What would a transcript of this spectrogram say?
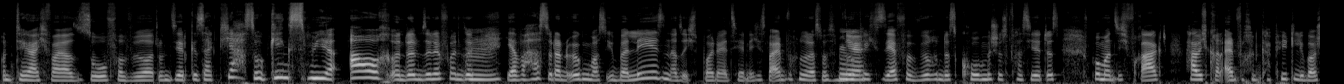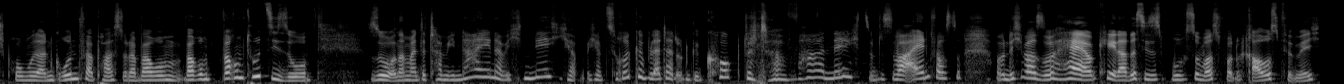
Und Digga, ich war ja so verwirrt. Und sie hat gesagt, ja, so ging's mir auch. Und im Sinne von so, Mhm. ja, hast du dann irgendwas überlesen? Also ich spoilere jetzt hier nicht. Es war einfach nur das, was wirklich sehr verwirrendes, komisches passiert ist, wo man sich fragt, habe ich gerade einfach ein Kapitel übersprungen oder einen Grund verpasst? Oder warum, warum, warum tut sie so? So, und dann meinte Tammy, nein, habe ich nicht. Ich habe ich hab zurückgeblättert und geguckt und da war nichts. Und es war einfach so. Und ich war so, hä, okay, dann ist dieses Buch sowas von raus für mich.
